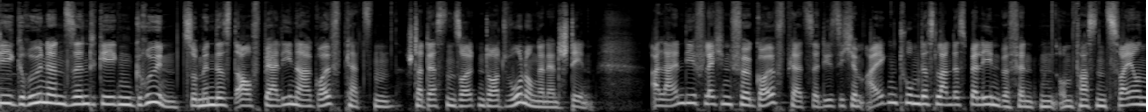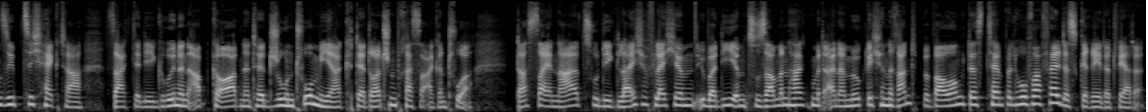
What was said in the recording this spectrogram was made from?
Die Grünen sind gegen Grün, zumindest auf Berliner Golfplätzen. Stattdessen sollten dort Wohnungen entstehen. Allein die Flächen für Golfplätze, die sich im Eigentum des Landes Berlin befinden, umfassen 72 Hektar, sagte die grünen Abgeordnete June Tomiak der deutschen Presseagentur. Das sei nahezu die gleiche Fläche, über die im Zusammenhang mit einer möglichen Randbebauung des Tempelhofer Feldes geredet werde.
